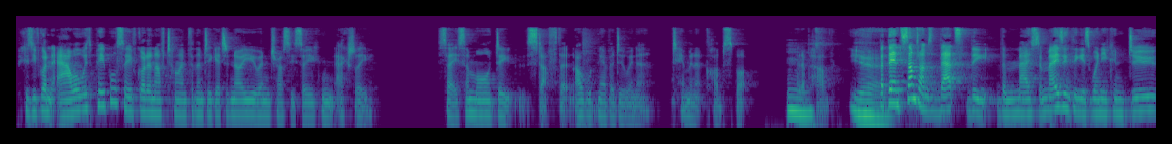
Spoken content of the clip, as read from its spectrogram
because you've got an hour with people, so you've got enough time for them to get to know you and trust you, so you can actually say some more deep stuff that I would never do in a ten minute club spot at a mm. pub. Yeah. But then sometimes that's the the most amazing thing is when you can do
